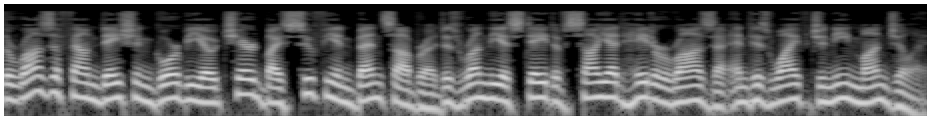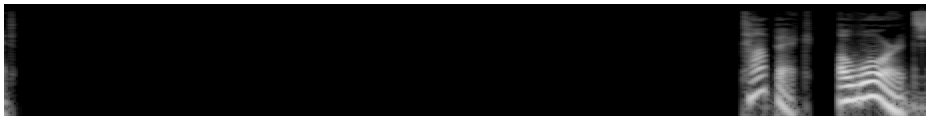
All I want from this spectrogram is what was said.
The Raza Foundation Gorbio chaired by Sufyan Bensabra does run the estate of Syed Haider Raza and his wife Janine Mongillat. Awards.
